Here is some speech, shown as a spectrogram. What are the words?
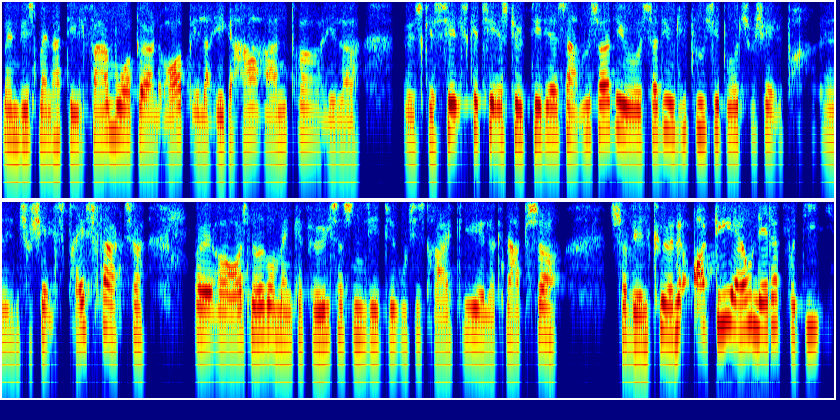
men hvis man har delt far, mor og børn op, eller ikke har andre, eller øh, skal selv skal til at stykke det der sammen, så er det jo, så er det jo lige pludselig både social, øh, en social stressfaktor, øh, og også noget, hvor man kan føle sig sådan lidt utilstrækkelig, eller knap så, så velkørende. Og det er jo netop fordi,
